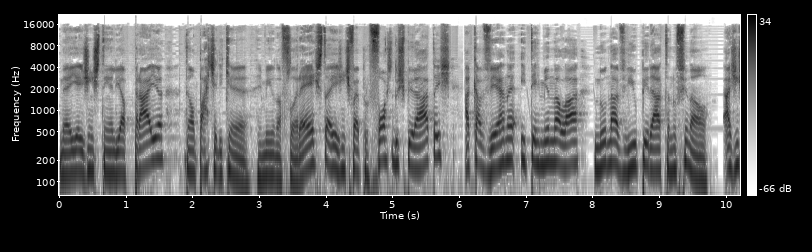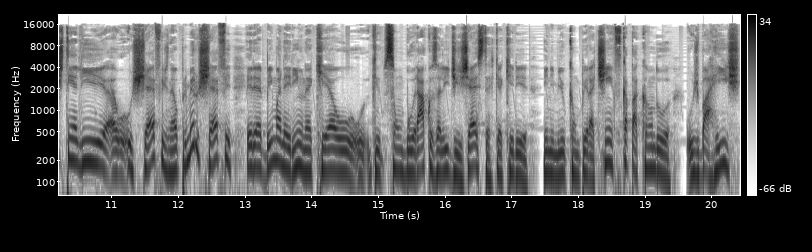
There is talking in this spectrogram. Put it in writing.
né? E aí a gente tem ali a praia, tem uma parte ali que é meio na floresta, aí a gente vai pro Forte dos Piratas, a caverna e termina lá no navio pirata no final. A gente tem ali eh, os chefes, né? O primeiro chefe, ele é bem maneirinho, né? Que é o, o- que são buracos ali de Jester, que é aquele inimigo que é um piratinha que fica atacando os barris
